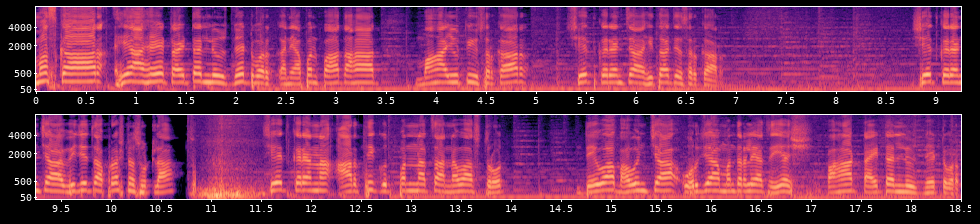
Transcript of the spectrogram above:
नमस्कार हे आहे टायटल न्यूज नेटवर्क आणि आपण पाहत आहात महायुती सरकार शेतकऱ्यांच्या हिताचे सरकार. शेतकऱ्यांच्या विजेचा प्रश्न सुटला. शेतकऱ्यांना आर्थिक उत्पन्नाचा नवा स्रोत. देवा भाऊंच्या ऊर्जा मंत्रालयाचं यश. पहा टायटल न्यूज नेटवर्क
